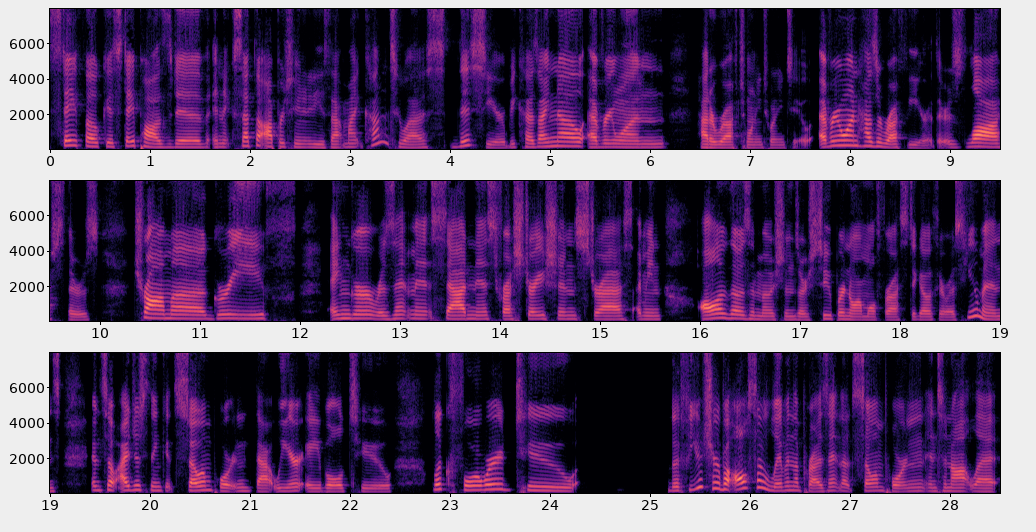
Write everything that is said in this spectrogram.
stay focused, stay positive, and accept the opportunities that might come to us this year because I know everyone had a rough 2022. Everyone has a rough year. There's loss, there's trauma, grief, anger, resentment, sadness, frustration, stress. I mean, all of those emotions are super normal for us to go through as humans. And so I just think it's so important that we are able to look forward to the future, but also live in the present. That's so important, and to not let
